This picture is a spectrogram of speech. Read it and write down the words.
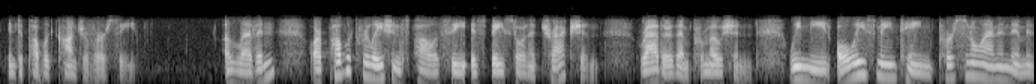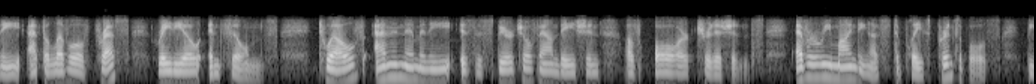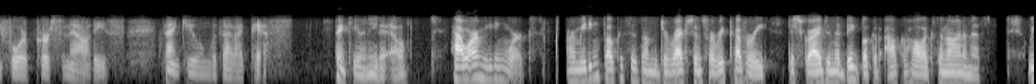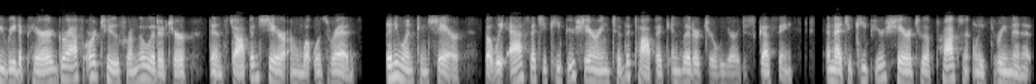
into public controversy. 11. Our public relations policy is based on attraction rather than promotion. We need always maintain personal anonymity at the level of press, radio, and films. 12. Anonymity is the spiritual foundation of all our traditions, ever reminding us to place principles before personalities. Thank you, and with that, I pass. Thank you, Anita L. How our meeting works. Our meeting focuses on the directions for recovery described in the Big Book of Alcoholics Anonymous. We read a paragraph or two from the literature, then stop and share on what was read. Anyone can share, but we ask that you keep your sharing to the topic and literature we are discussing, and that you keep your share to approximately three minutes.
